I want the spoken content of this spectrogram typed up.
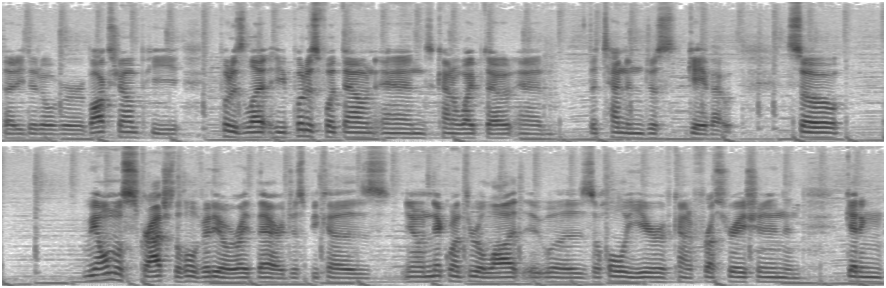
that he did over a box jump. He put his he put his foot down and kind of wiped out and the tendon just gave out. So we almost scratched the whole video right there just because, you know, Nick went through a lot. It was a whole year of kind of frustration and getting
